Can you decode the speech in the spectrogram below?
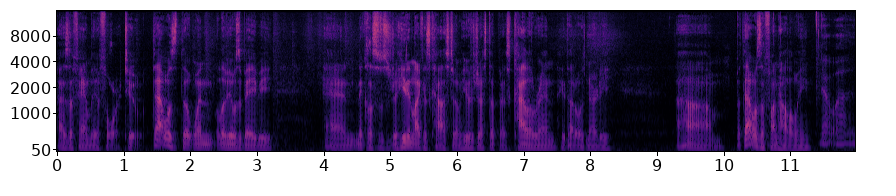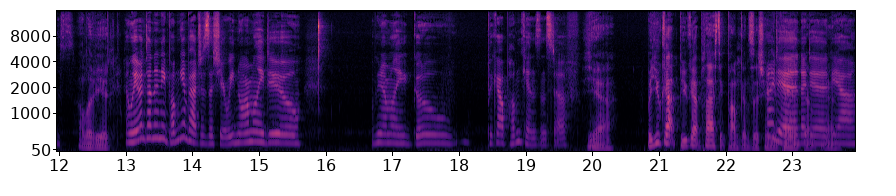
as a family of four too. That was the when Olivia was a baby and Nicholas was he didn't like his costume. He was dressed up as Kylo Ren. He thought it was nerdy. Um, but that was a fun Halloween. that was Olivia, And we haven't done any pumpkin patches this year. We normally do. We normally go pick out pumpkins and stuff. yeah, but you got you got plastic pumpkins this year. I You did, I them, did, yeah.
